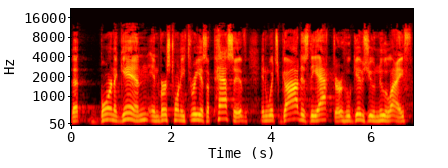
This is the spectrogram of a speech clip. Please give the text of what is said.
that born again in verse 23 is a passive in which God is the actor who gives you new life,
